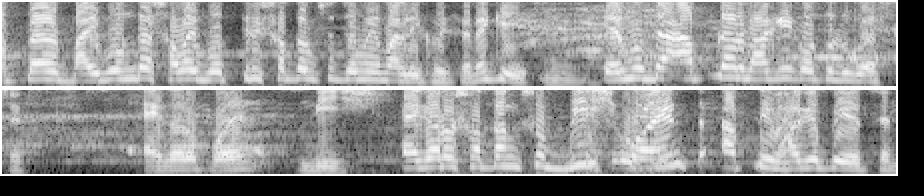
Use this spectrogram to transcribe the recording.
আপনার ভাই বোনরা সবাই বত্রিশ শতাংশ জমির মালিক হয়েছে নাকি? এর মধ্যে আপনার ভাগে কতটুকু আসছে? এগারো পয়েন্ট বিশ। এগারো শতাংশ বিশ পয়েন্ট আপনি ভাগে পেয়েছেন।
